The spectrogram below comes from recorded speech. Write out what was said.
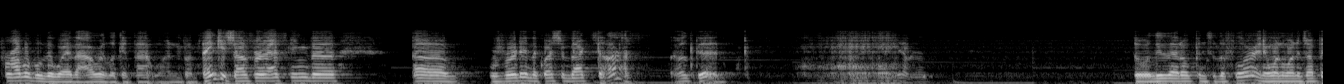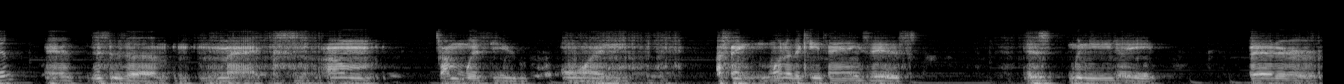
probably the way that I would look at that one. But thank you, Sean, for asking the uh, reverting the question back to us. That was good. Yeah. So we'll leave that open to the floor. Anyone want to jump in? And this is uh, Max. Um, I'm with you on. I think one of the key things is is we need a better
